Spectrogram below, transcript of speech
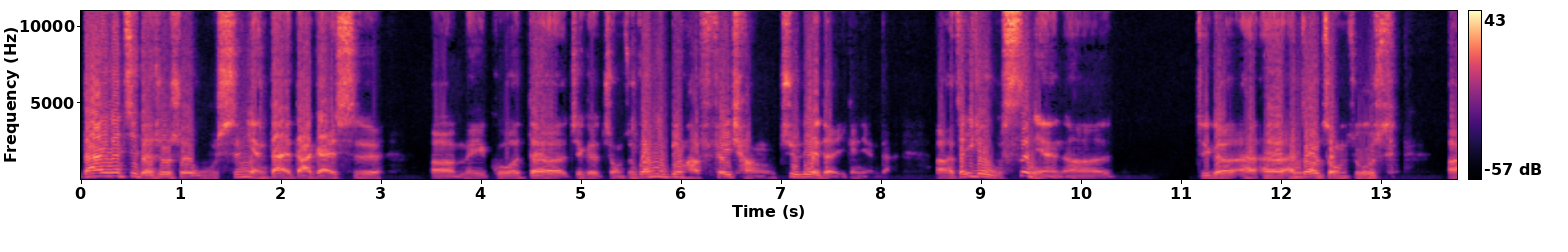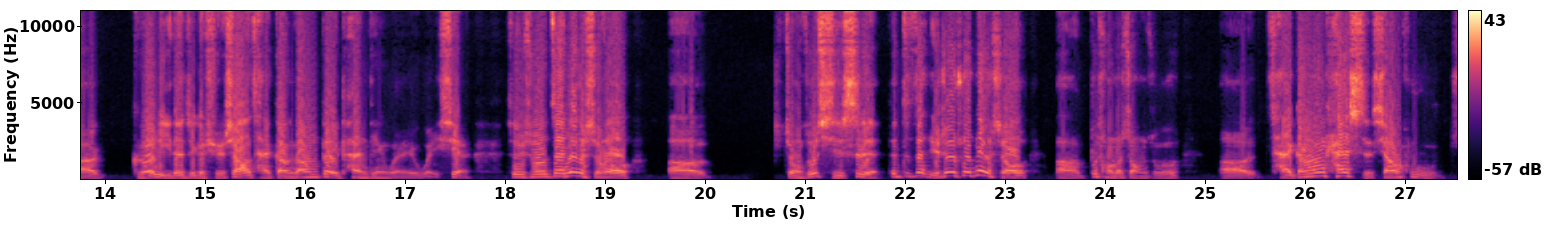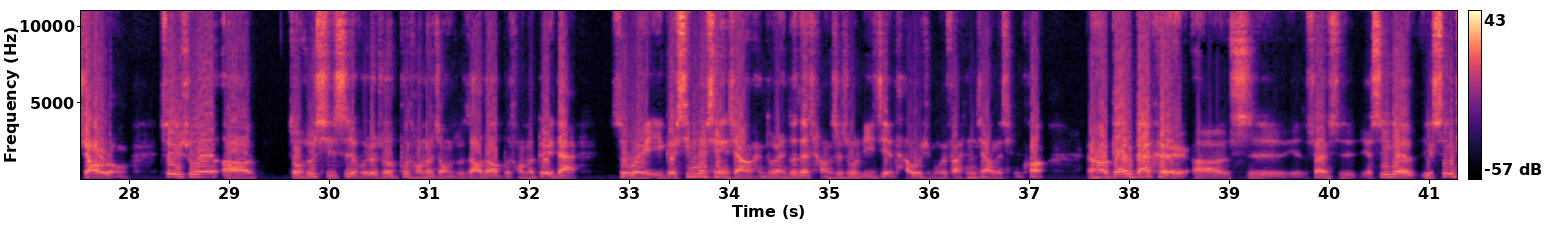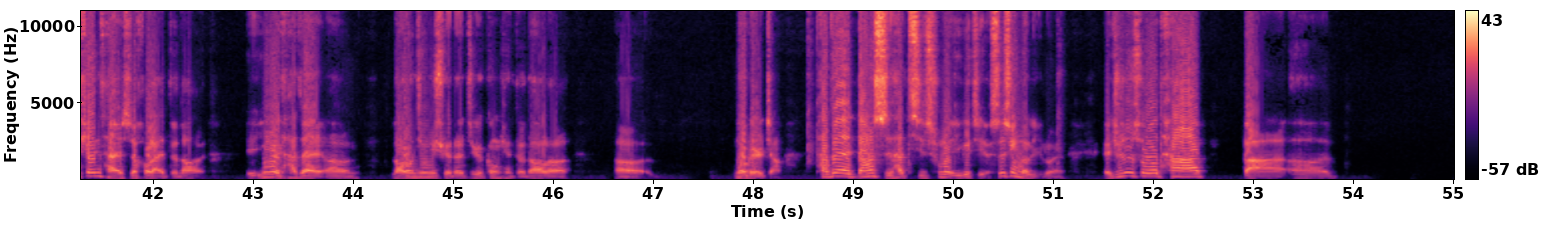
大家应该记得，就是说五十年代大概是呃美国的这个种族观念变化非常剧烈的一个年代。呃，在一九五四年，呃，这个呃呃，按照种族啊。隔离的这个学校才刚刚被判定为违宪，所以说在那个时候，呃，种族歧视，在在也就是说那个时候，呃，不同的种族，呃，才刚刚开始相互交融，所以说，呃，种族歧视或者说不同的种族遭到不同的对待，作为一个新的现象，很多人都在尝试说理解它为什么会发生这样的情况。然后 Gary Becker，呃，是也算是也是一个也是一个天才，是后来得到，因为他在呃。劳动经济学的这个贡献得到了呃诺贝尔奖。他在当时他提出了一个解释性的理论，也就是说他把呃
